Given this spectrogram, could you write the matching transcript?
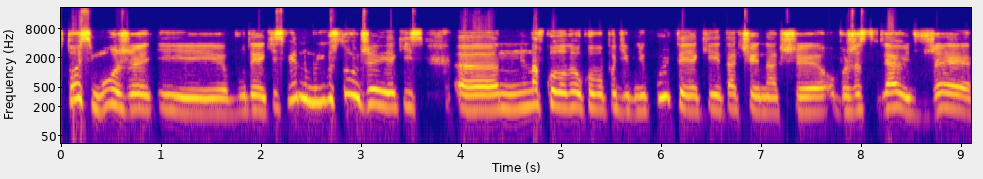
хтось може і буде якийсь вірним. Існують вже якісь е, навколо науково-подібні культи, які так чи інакше обожествляють вже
